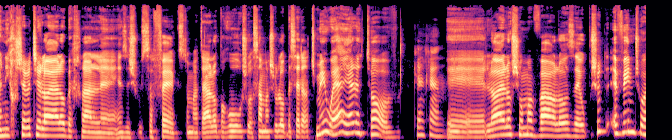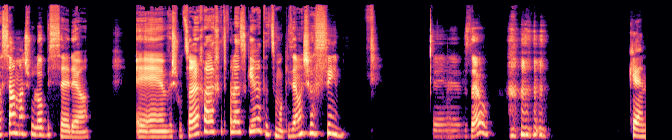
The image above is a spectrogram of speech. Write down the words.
אני חושבת שלא היה לו בכלל אה, איזשהו ספק, זאת אומרת, היה לו ברור שהוא עשה משהו לא בסדר. תשמעי, הוא היה ילד טוב, כן, כן. אה, לא היה לו שום עבר, לא זה, הוא פשוט הבין שהוא עשה משהו לא בסדר, אה, ושהוא צריך ללכת ולהסגיר את עצמו, כי זה מה שעושים. אה, וזהו. כן,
